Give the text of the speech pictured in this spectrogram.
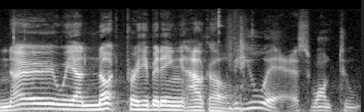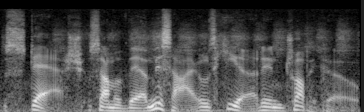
No, we are not prohibiting alcohol. The U.S. want to stash some of their missiles here in Tropico.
